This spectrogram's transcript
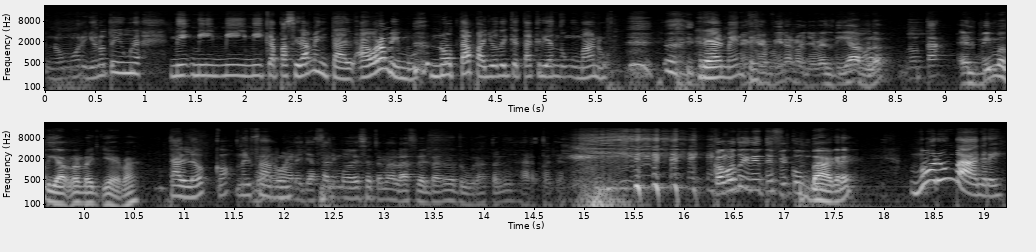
no, more, yo no tengo una... Mi, mi, mi, mi capacidad mental ahora mismo no tapa yo de que está criando un humano. Realmente. Es que mira, lo lleva el diablo. No, no está. El mismo diablo lo lleva. Está loco, me el Bueno, favor. ya salimos de ese tema de las verdades duras. Estoy muy harto ya. ¿Cómo tú identificas un bagre? More un bagre.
